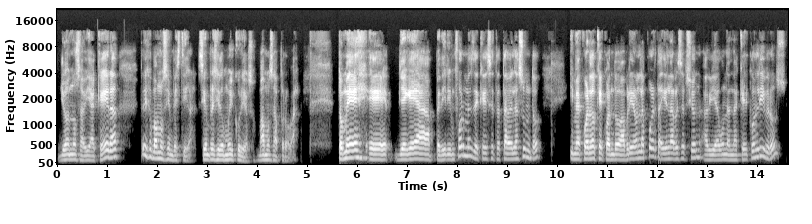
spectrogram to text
Yo no sabía qué era, pero dije, vamos a investigar. Siempre he sido muy curioso, vamos a probar. Tomé, eh, llegué a pedir informes de qué se trataba el asunto y me acuerdo que cuando abrieron la puerta ahí en la recepción había un anaquel con libros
